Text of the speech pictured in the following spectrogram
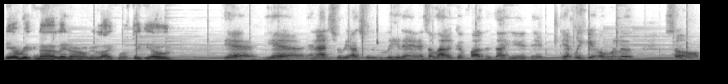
They'll recognize later on in life once they get older. Yeah, yeah, and I truly, I truly believe that. There's a lot of good fathers out here that definitely get overlooked. So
